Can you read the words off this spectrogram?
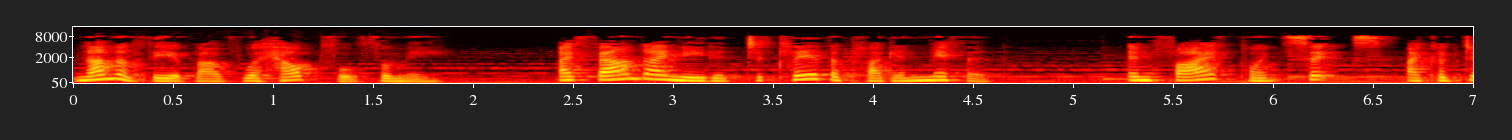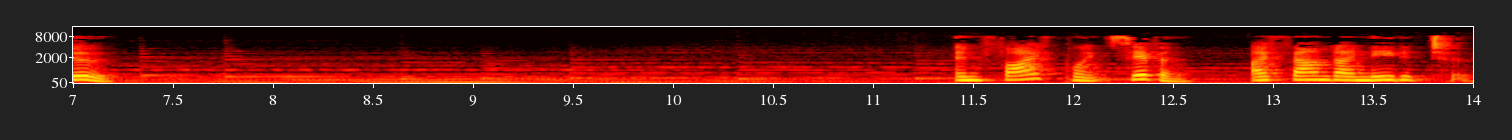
None of the above were helpful for me. I found I needed to clear the plugin method. In 5.6, I could do. In 5.7, I found I needed to.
